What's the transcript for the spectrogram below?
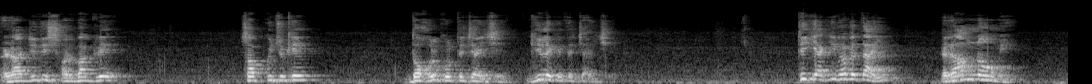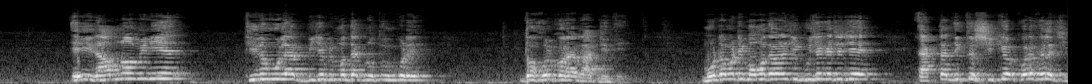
রাজনীতির সর্বাগ্রে সব কিছুকে দখল করতে চাইছে, গিলে খেতে চাইছে। ঠিক একইভাবে তাই রামনবমী। এই রামনবমী নিয়ে তৃণমূল আর বিজেপির মধ্যে এক নতুন করে দখল করার রাজনীতি। মোটামুটি মমতা ব্যানার্জি বুঝে গেছে যে একটা দিক তো সিকিওর করে ফেলেছি,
